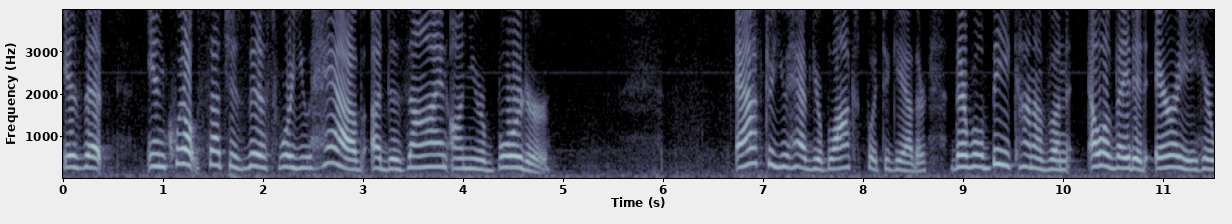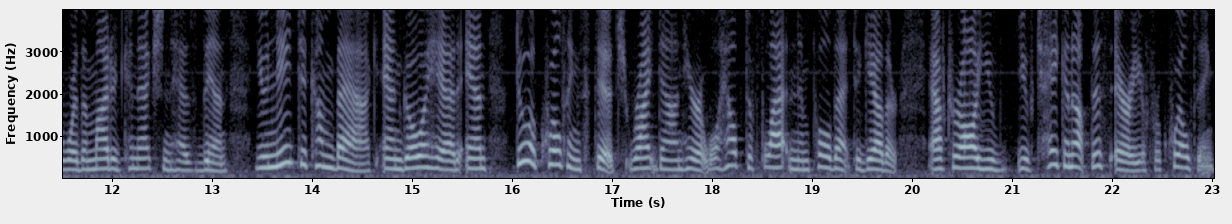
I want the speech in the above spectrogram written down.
is that in quilts such as this, where you have a design on your border, after you have your blocks put together, there will be kind of an elevated area here where the mitered connection has been. You need to come back and go ahead and do a quilting stitch right down here. It will help to flatten and pull that together. After all, you've, you've taken up this area for quilting,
